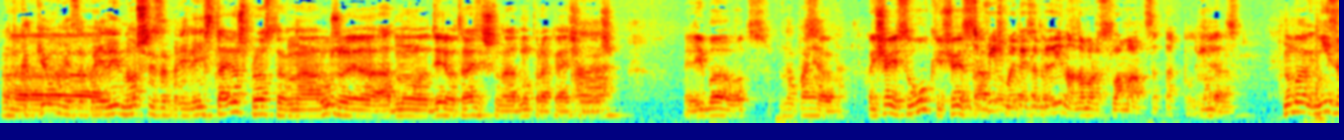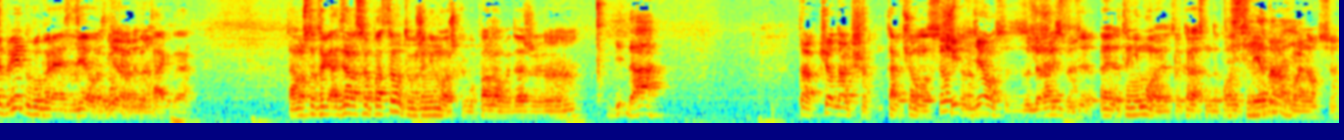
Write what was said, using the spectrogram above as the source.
Вот А, копье мы изобрели, нож изобрели. Встаешь просто на оружие, одно дерево тратишь, и на одну прокачиваешь. А. Либо вот. Ну, понятно. Еще есть лук, еще есть Так, видишь, мы это изобрели, но оно может сломаться, так Ну да. получается. Ну, мы не изобрели, грубо говоря, а сделали. Ну, Сделали, как бы так, да. Потому что ты один раз его построил, ты уже не можешь как бы по новой даже. Беда. Так, что дальше? Так, что у нас все? Щит сделал, забирай себе. Это не мой, это красный дополнительный. Исследование? А, понял, все.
